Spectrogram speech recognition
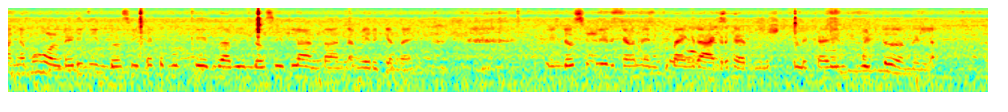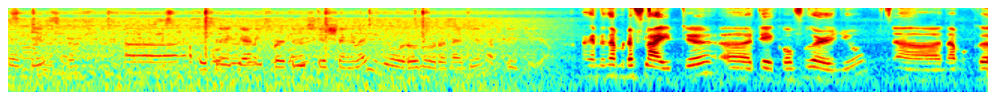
അന്നമ്മ ഓൾറെഡി വിൻഡോ സീറ്റൊക്കെ ബുക്ക് ചെയ്തത്. ആ വിൻഡോ സീറ്റിലാണ് അന്നമ്മ ഇരിക്കുന്നത് വിൻഡോ സീറ്റിൽ ഇരിക്കണം എന്ന് എനിക്ക് ഭയങ്കര ആഗ്രഹമായിരുന്നു. പക്ഷെ പുള്ളിക്കാരി എനിക്ക് വിട്ടു തന്നില്ല. ഓക്കെ അപ്പോൾ ഇത്രയൊക്കെയാണ് ഇപ്പോഴത്തെ വിശേഷങ്ങൾ. ഇനി ഓരോന്നോരോന്നായിട്ട് ഞാൻ അപ്ഡേറ്റ് ചെയ്യാം. അങ്ങനെ നമ്മുടെ ഫ്ലൈറ്റ് ടേക്ക് ഓഫ് കഴിഞ്ഞു. നമുക്ക്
